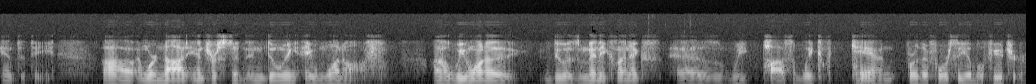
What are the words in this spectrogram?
entity, uh, and we're not interested in doing a one-off. Uh, we want to do as many clinics as we possibly can for the foreseeable future.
